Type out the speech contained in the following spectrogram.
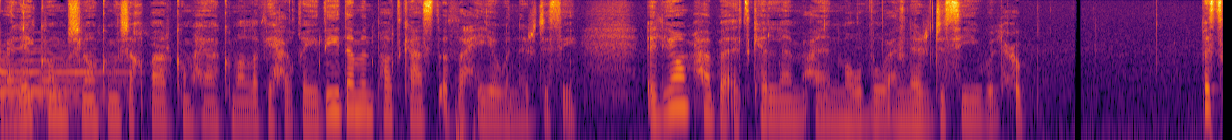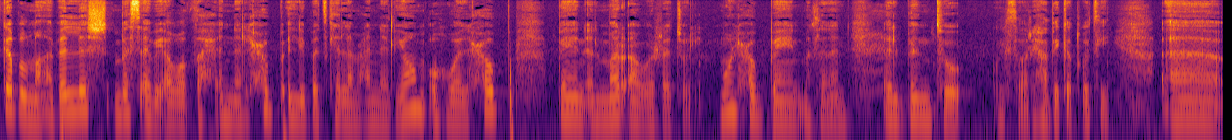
عليكم. شلونكم وش اخباركم حياكم الله في حلقة جديدة من بودكاست الضحية والنرجسي. اليوم حابة أتكلم عن موضوع النرجسي والحب. بس قبل ما أبلش بس أبي أوضح أن الحب اللي بتكلم عنه اليوم هو الحب بين المرأة والرجل. مو الحب بين مثلا البنت و... سوري هذه قطوتي. آه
